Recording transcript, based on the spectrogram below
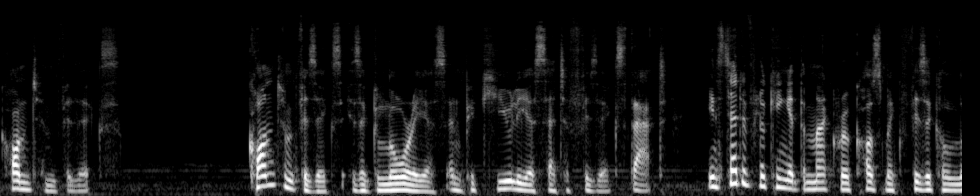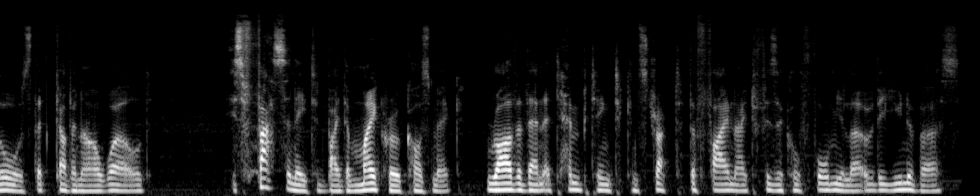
quantum physics. Quantum physics is a glorious and peculiar set of physics that, instead of looking at the macrocosmic physical laws that govern our world, is fascinated by the microcosmic rather than attempting to construct the finite physical formula of the universe,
